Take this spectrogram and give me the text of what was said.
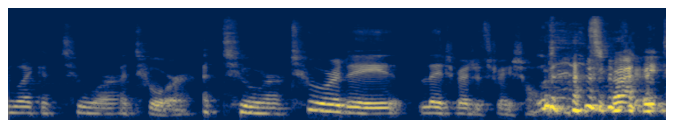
do like a tour a tour a tour tour de late registration That's right.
